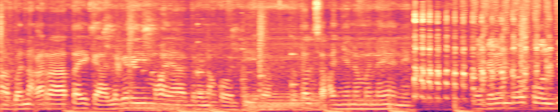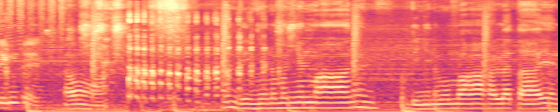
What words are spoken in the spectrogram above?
habang nakaratay ka, lagarin mo kaya bro ng konti. Total sa kanya naman na yan eh. Ganun daw folding to eh. Oo. Hindi niya naman yan maano. Hindi niya naman makahalata yan.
